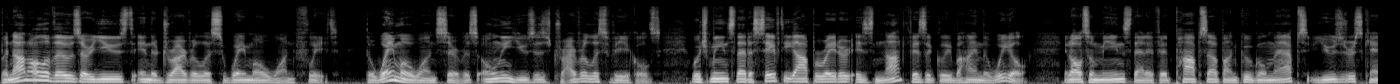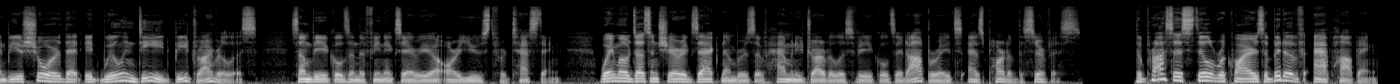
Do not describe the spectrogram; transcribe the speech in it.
but not all of those are used in the driverless Waymo One fleet. The Waymo One service only uses driverless vehicles, which means that a safety operator is not physically behind the wheel. It also means that if it pops up on Google Maps, users can be assured that it will indeed be driverless. Some vehicles in the Phoenix area are used for testing. Waymo doesn't share exact numbers of how many driverless vehicles it operates as part of the service. The process still requires a bit of app hopping.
